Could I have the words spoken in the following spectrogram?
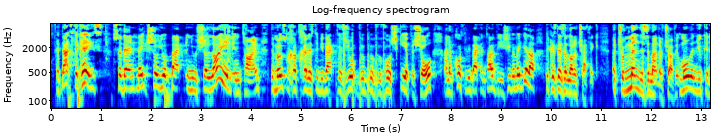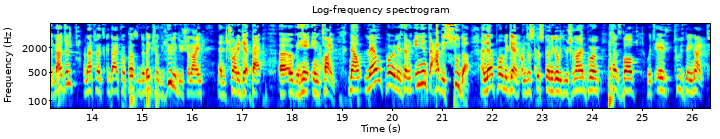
if that's the case, so then make sure you're back in Yerushalayim in time. The most lechatchel is to be back for sure, before Shkia for sure, and of course to be back in time for Yeshiva Megillah, because there's a lot of traffic. A tremendous amount of traffic, more than you can imagine, and that's why it's good for a person to make sure if you do leave Yerushalayim, then try to get back uh, over here in time. Now, Leil Purim, is there an Indian to have a Suda? And Leil Purim again, I'm just, just going to go with Yerushalayim Purim, Tezvov, which is Tuesday night.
